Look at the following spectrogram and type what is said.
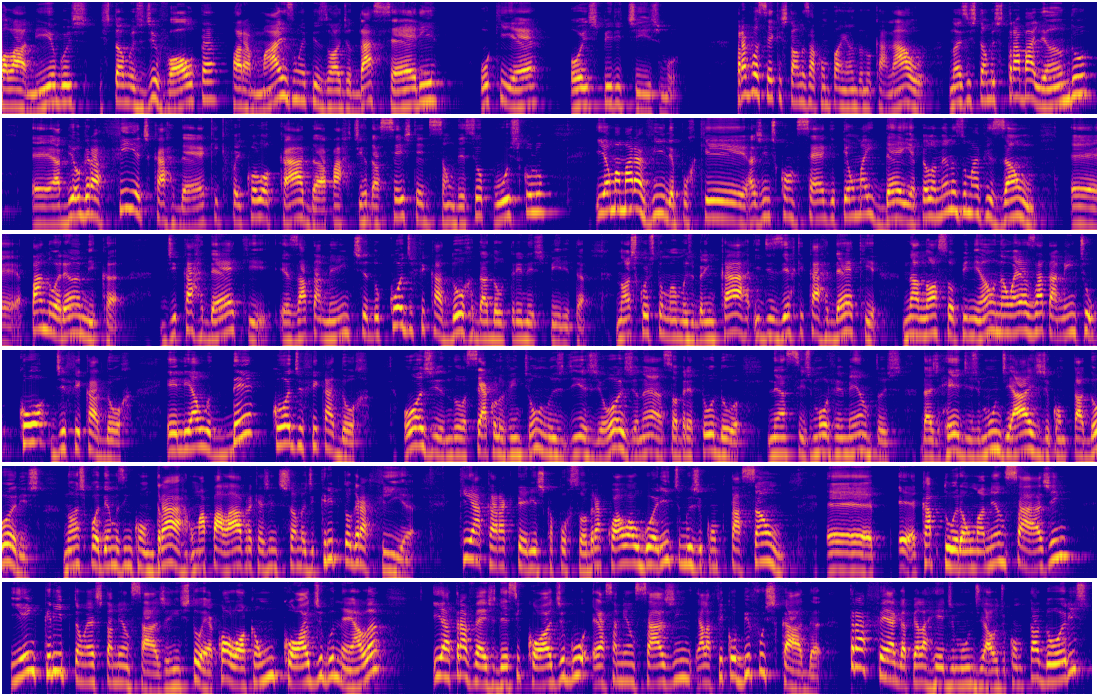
Olá, amigos! Estamos de volta para mais um episódio da série O que é o Espiritismo. Para você que está nos acompanhando no canal, nós estamos trabalhando é, a biografia de Kardec, que foi colocada a partir da sexta edição desse opúsculo. E é uma maravilha, porque a gente consegue ter uma ideia, pelo menos uma visão é, panorâmica de Kardec, exatamente do codificador da doutrina espírita. Nós costumamos brincar e dizer que Kardec, na nossa opinião, não é exatamente o codificador, ele é o decodificador. Hoje, no século XXI, nos dias de hoje, né, sobretudo nesses movimentos das redes mundiais de computadores, nós podemos encontrar uma palavra que a gente chama de criptografia, que é a característica por sobre a qual algoritmos de computação é, é, capturam uma mensagem e encriptam esta mensagem, isto é, colocam um código nela e através desse código essa mensagem ela fica obfuscada, trafega pela rede mundial de computadores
